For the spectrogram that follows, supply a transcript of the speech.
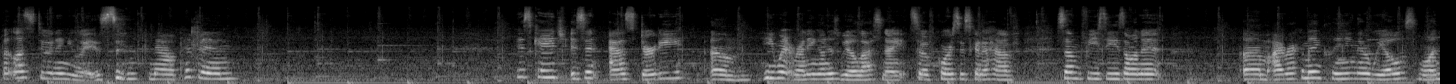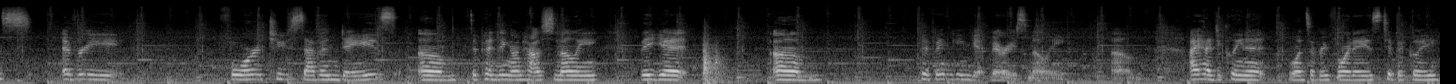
But let's do it anyways. now Pippin his cage isn't as dirty. Um, he went running on his wheel last night, so of course it's going to have some feces on it. Um, I recommend cleaning their wheels once every four to seven days, um, depending on how smelly they get. um, Pippin can get very smelly. Um, I had to clean it once every four days typically.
